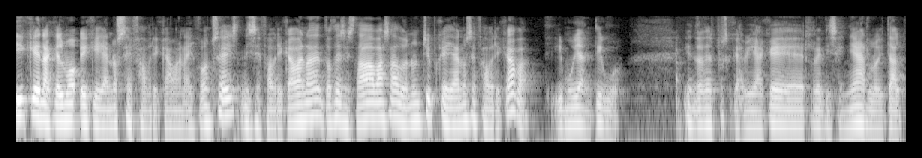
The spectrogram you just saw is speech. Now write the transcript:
y que en aquel y ya no se fabricaban iPhone 6, ni se fabricaba nada, entonces estaba basado en un chip que ya no se fabricaba, y muy antiguo. Y entonces, pues que había que rediseñarlo y tal.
